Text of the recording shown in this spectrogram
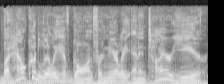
But how could Lily have gone for nearly an entire year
